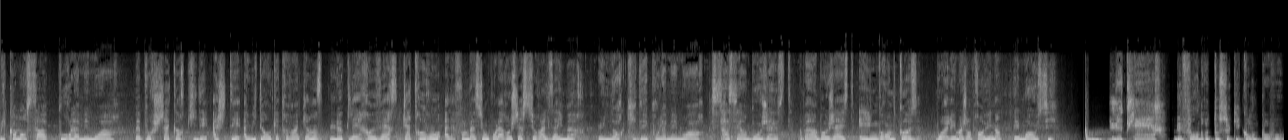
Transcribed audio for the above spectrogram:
Mais comment ça, pour la mémoire? Bah pour chaque orchidée achetée à 8,95€, Leclerc reverse 4 euros à la Fondation pour la recherche sur Alzheimer. Une orchidée pour la mémoire, ça c'est un beau geste. Ah bah un beau geste et une grande cause. Bon allez, moi j'en prends une. Hein. Et moi aussi. Leclerc. Défendre tout ce qui compte pour vous.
